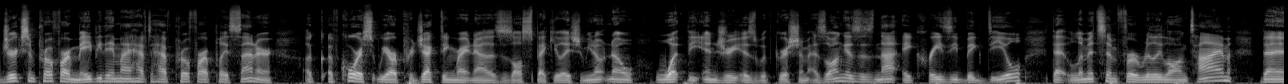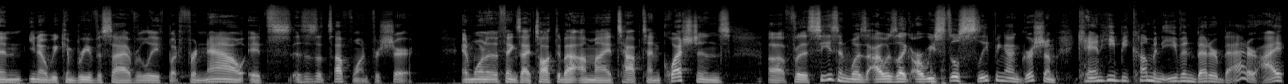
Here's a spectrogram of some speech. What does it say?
Jurickson Profar, maybe they might have to have Profar play center. Of course, we are projecting right now. This is all speculation. We don't know what the injury is with Grisham. As long as it's not a crazy big deal that limits him for a really long time, then you know we can breathe a sigh of relief. But for now, it's this is a tough one for sure. And one of the things I talked about on my top ten questions uh, for the season was I was like, are we still sleeping on Grisham? Can he become an even better batter? I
